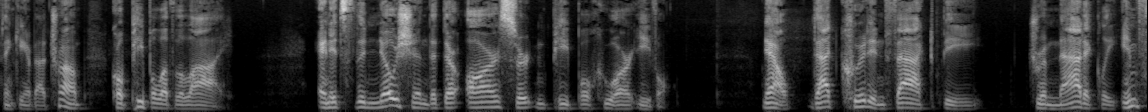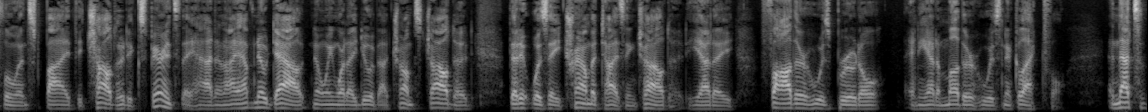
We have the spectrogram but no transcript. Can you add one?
thinking about Trump, called People of the Lie. And it's the notion that there are certain people who are evil. Now, that could in fact be dramatically influenced by the childhood experience they had. And I have no doubt, knowing what I do about Trump's childhood, that it was a traumatizing childhood. He had a father who was brutal and he had a mother who was neglectful. And that's a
